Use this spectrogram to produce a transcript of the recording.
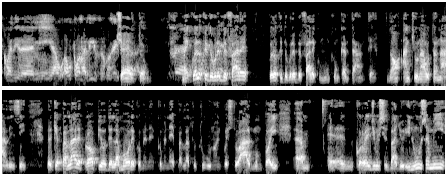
come dire mi au- autoanalizzo così. Certo, Il- ma è quello che dovrebbe fare, quello che dovrebbe fare comunque un cantante, no? Anche un'autoanalisi, perché parlare proprio dell'amore come ne, come ne hai parlato tu no? in questo album, poi ehm, eh, correggimi se sbaglio, in Usami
